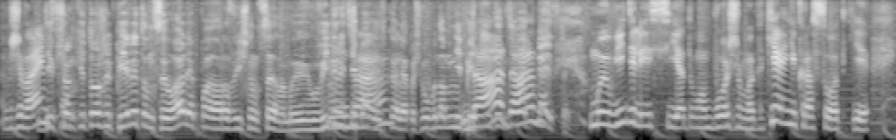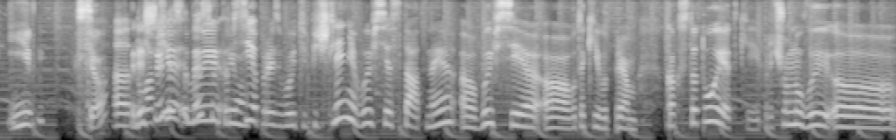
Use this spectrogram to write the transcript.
Вживаемся. Девчонки тоже пели, танцевали по различным сценам и увидели Да. тебя и сказали, а почему бы нам не петь и Да, танцевать да, да. вместе? Мы увиделись, и я думаю, боже мой, какие они красотки. И все, Э, ну, решили вообще, сюда вы смотрю. все производите впечатление, вы все статные, э, вы все э, вот такие вот прям, как статуэтки. Причем, ну, вы э,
